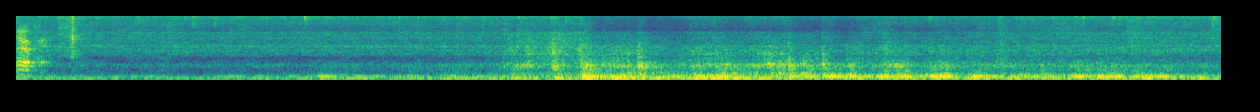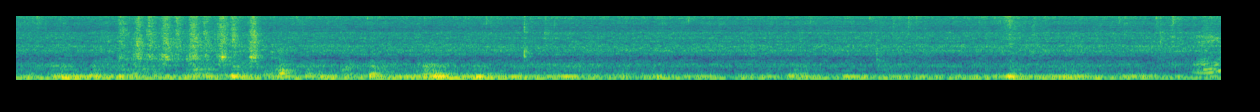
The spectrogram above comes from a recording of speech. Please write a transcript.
Okay. Okay.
